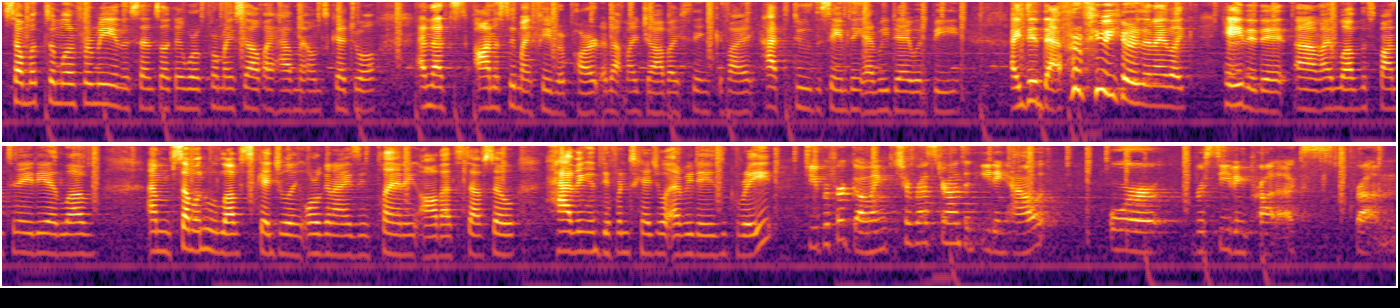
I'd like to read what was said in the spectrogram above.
somewhat similar for me in the sense like I work for myself, I have my own schedule, and that's honestly my favorite part about my job. I think if I had to do the same thing every day, would be. I did that for a few years, and I like hated it. Um, I love the spontaneity. I love I'm someone who loves scheduling, organizing, planning, all that stuff. So having a different schedule every day is great. Do you prefer going to restaurants and eating out or receiving products from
